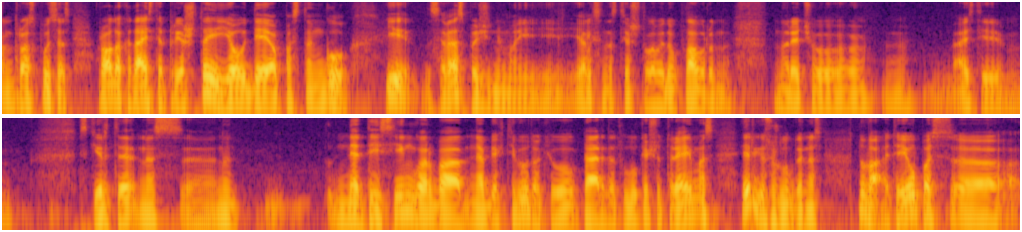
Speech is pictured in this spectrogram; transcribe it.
antros pusės, rodo, kad aistė prieš tai jau dėjo pastangų į savęs pažinimą, į, į elgsenas. Tai aš labai daug laurų norėčiau e, aistį skirti, nes e, nu, neteisingų arba neobjektyvių tokių perdėtų lūkesčių turėjimas irgi sužlugdo, nes, nu va, atėjau pas uh,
